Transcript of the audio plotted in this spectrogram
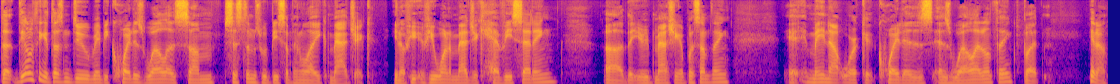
the the only thing it doesn't do maybe quite as well as some systems would be something like magic. You know, if you if you want a magic heavy setting uh, that you're mashing up with something, it, it may not work quite as as well. I don't think, but you know,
